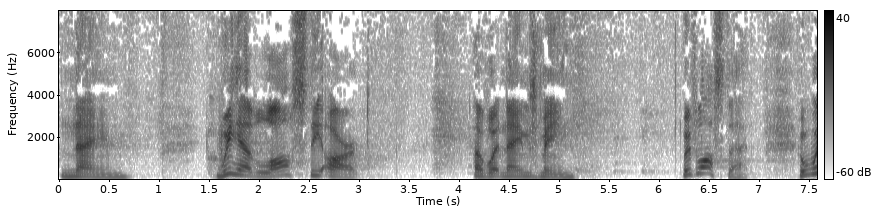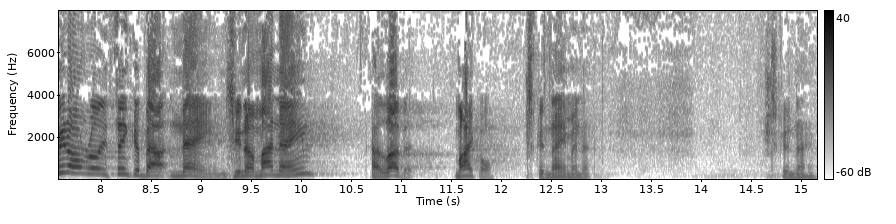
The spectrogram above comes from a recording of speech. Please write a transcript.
name. We have lost the art of what names mean. We've lost that. We don't really think about names. You know, my name, I love it. Michael. It's a good name, isn't it? It's a good name.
